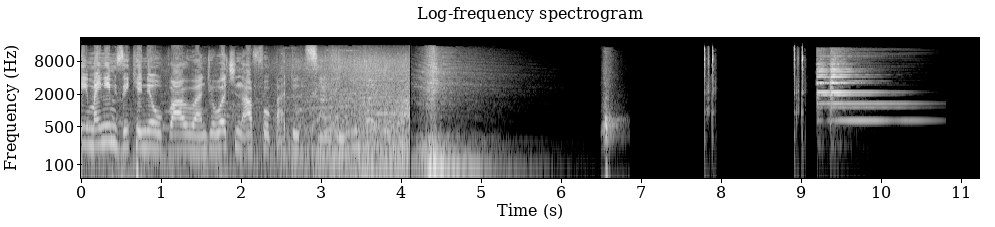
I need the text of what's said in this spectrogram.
Hi, my name is Ekene Obaru and you're watching Afro Bado TV.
